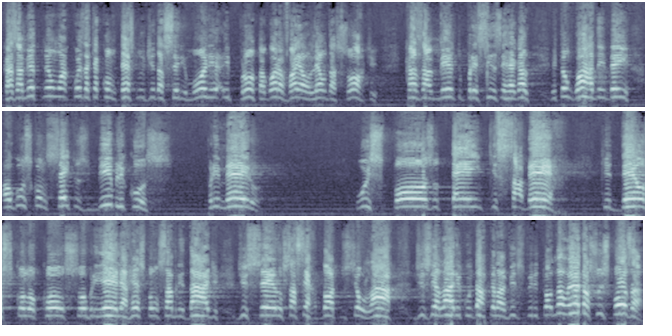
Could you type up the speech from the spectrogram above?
Casamento não é uma coisa que acontece no dia da cerimônia e pronto, agora vai ao léu da sorte. Casamento precisa ser regado. Então guardem bem alguns conceitos bíblicos. Primeiro, o esposo tem que saber que Deus colocou sobre ele a responsabilidade de ser o sacerdote do seu lar, de zelar e cuidar pela vida espiritual. Não é da sua esposa.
